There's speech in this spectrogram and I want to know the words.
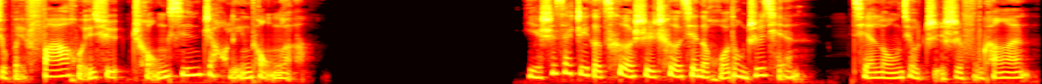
就被发回去重新找灵童了。也是在这个测试撤迁的活动之前，乾隆就指示福康安，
